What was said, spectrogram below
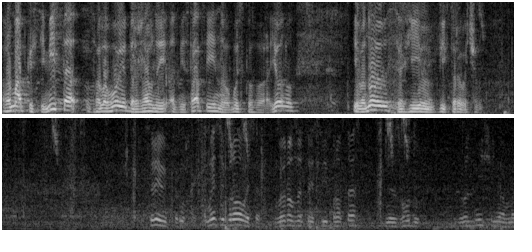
громадськості міста з головою державної адміністрації Новобузького району Івановим Сергієм Вікторовичем. Сергій Вікторович, ми зібралися виразити свій протест, незгоду з розміщенням на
